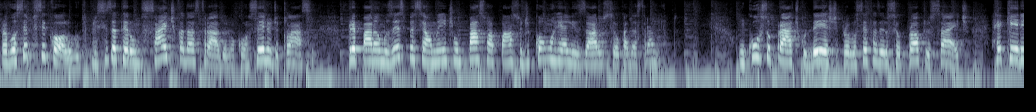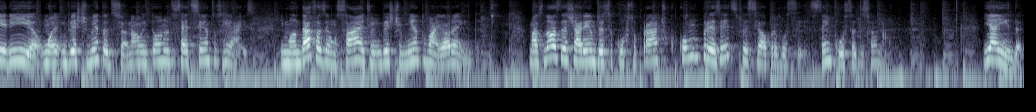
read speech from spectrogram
Para você psicólogo que precisa ter um site cadastrado no conselho de classe, preparamos especialmente um passo a passo de como realizar o seu cadastramento. Um curso prático deste, para você fazer o seu próprio site, requereria um investimento adicional em torno de 700 reais. E mandar fazer um site é um investimento maior ainda. Mas nós deixaremos esse curso prático como um presente especial para você, sem custo adicional. E ainda,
